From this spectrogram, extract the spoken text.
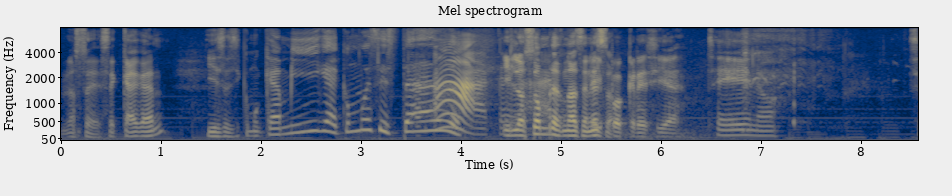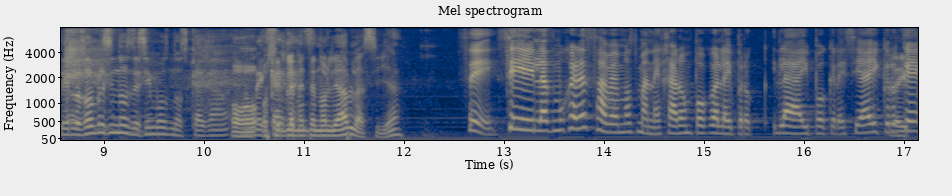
no sé, se cagan y es así como que, amiga, ¿cómo has estado? Ah, y los claro. hombres no hacen La eso. hipocresía. Sí, no. Sí, los hombres sí nos decimos nos cagan. O, me o simplemente no le hablas y ya. Sí, sí, las mujeres sabemos manejar un poco la, la hipocresía y creo La que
